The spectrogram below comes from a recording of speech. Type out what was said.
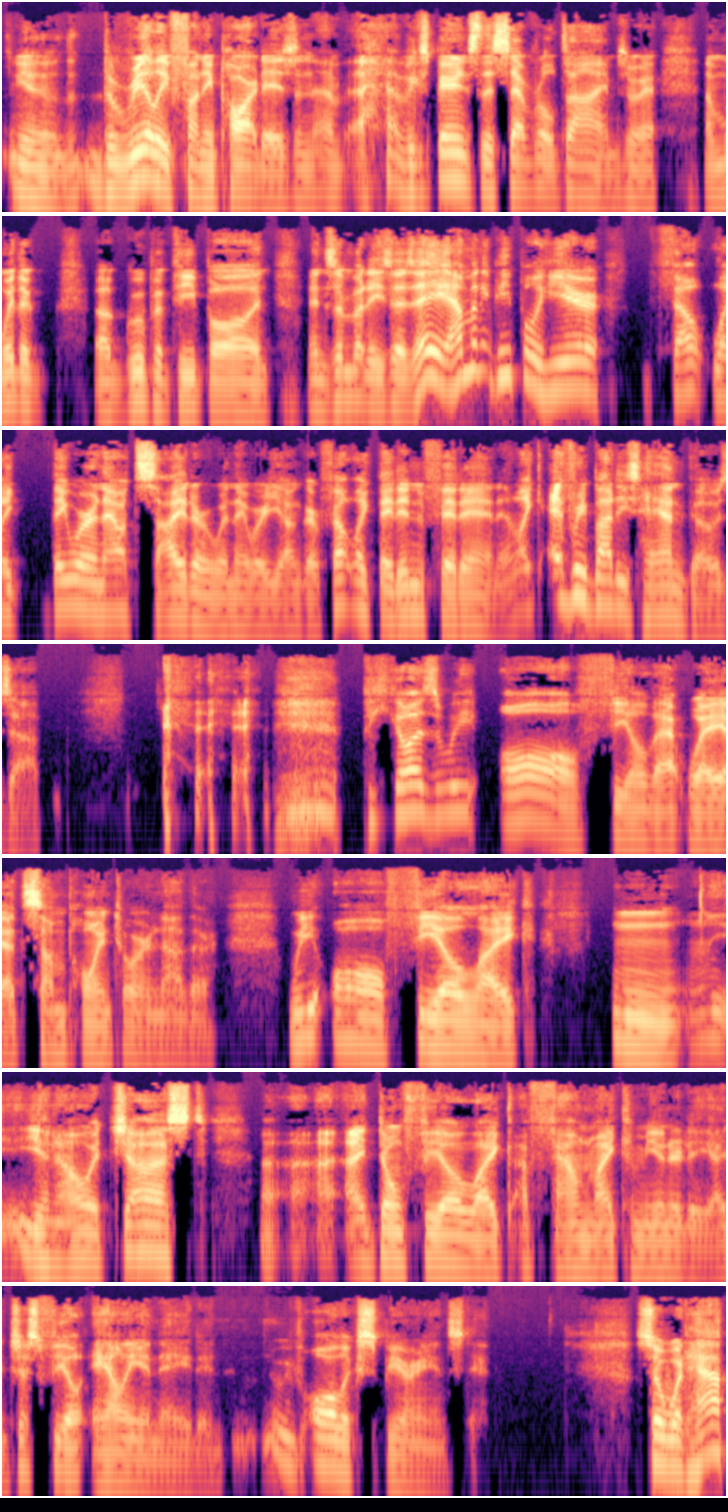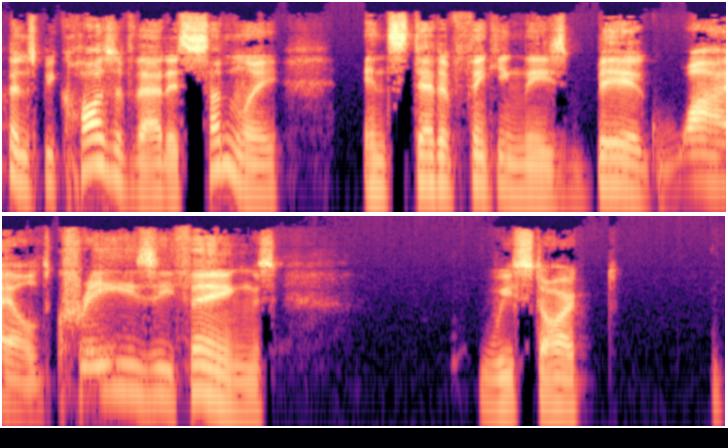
You know the, the really funny part is and I've, I've, experienced this several times where i'm with a, a group of people and and somebody says hey how many people here felt like they were an outsider when they were younger felt like they didn't fit in? And like everybody's hand goes up because we all feel that way at some point or another. We all feel like, mm, you know, it just, uh, I, I don't feel like I've found my community. I just feel alienated. We've all experienced it. So, what happens because of that is suddenly, instead of thinking these big, wild, crazy things, we start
